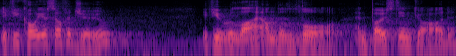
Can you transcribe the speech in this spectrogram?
if you call yourself a Jew, if you rely on the law and boast in God,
